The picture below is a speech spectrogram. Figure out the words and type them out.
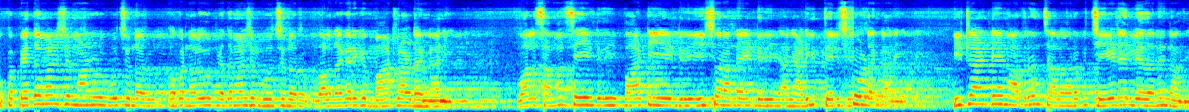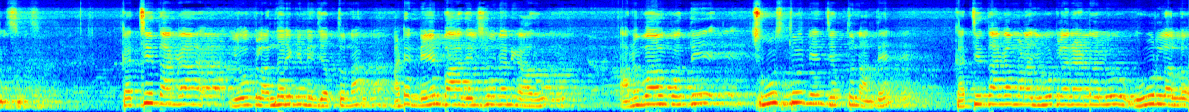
ఒక పెద్ద మనిషి మానవుడు కూర్చున్నారు. ఒక నలుగురు పెద్ద మనుషులు కూర్చున్నారు. వాళ్ళ దగ్గరికి మాట్లాడడం కానీ వాళ్ళ సమస్య ఏంటిది? పార్టీ ఏంటిది? ఈశ్వర్ అన్న ఏంటిది? అని అడిగి తెలుసుకోవడం కానీ ఇట్లాంటివి మాత్రం చాలా వరకు చేయడం లేదని నాకు తెలుసు. ఖచ్చితంగా యువకులందరికీ నేను చెప్తున్నా. అంటే నేను బాగా తెలిసినోనని కాదు. అనుభవం కొద్దీ చూస్తూ నేను చెప్తున్నా అంతే. ఖచ్చితంగా మన యువకులు అనేటోళ్ళు ఊర్లలో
